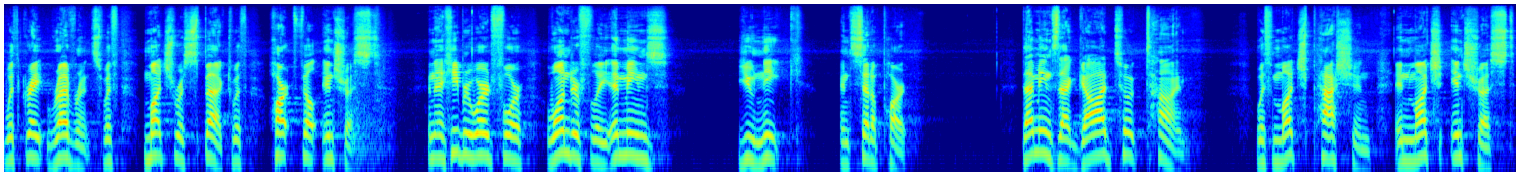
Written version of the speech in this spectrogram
with great reverence, with much respect, with heartfelt interest. And the Hebrew word for wonderfully, it means unique and set apart. That means that God took time with much passion and much interest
